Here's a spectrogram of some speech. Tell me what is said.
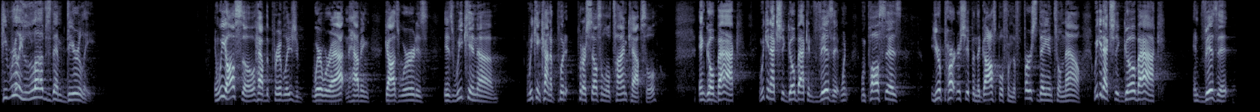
He really loves them dearly. And we also have the privilege of where we're at and having God's word is, is we can, uh, we can kind of put, put ourselves in a little time capsule and go back. We can actually go back and visit. When, when Paul says, your partnership in the gospel from the first day until now, we can actually go back and visit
